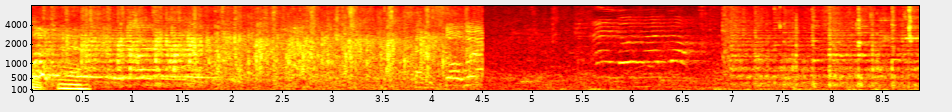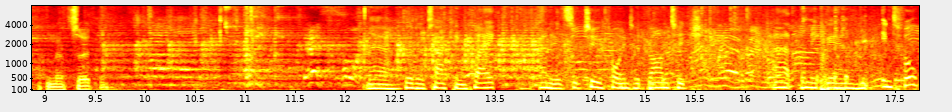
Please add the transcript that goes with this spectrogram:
Short. Yeah. Not certain. Yeah, good attacking play. And it's a two-point advantage at the mid-game interval.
